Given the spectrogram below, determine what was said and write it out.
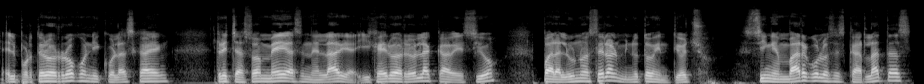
el portero rojo Nicolás Jaén rechazó a medias en el área y Jairo Arreola cabeció para el 1 a 0 al minuto 28. Sin embargo, los escarlatas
